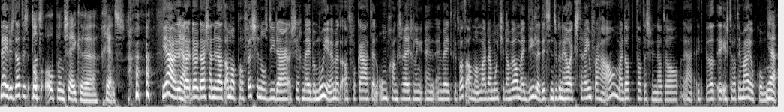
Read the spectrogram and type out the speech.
Nee, dus dat is... Tot dat- op een zekere grens. ja, Ja. Daar, daar, daar zijn inderdaad allemaal professionals die daar zich mee bemoeien. Met advocaten en omgangsregeling en, en weet ik het wat allemaal. Maar daar moet je dan wel mee dealen. Dit is natuurlijk een heel extreem verhaal. Maar dat, dat is inderdaad wel ja, het, het eerste wat in mij opkomt. Ja,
